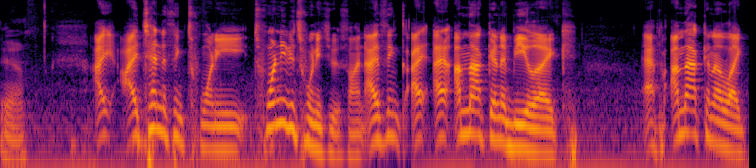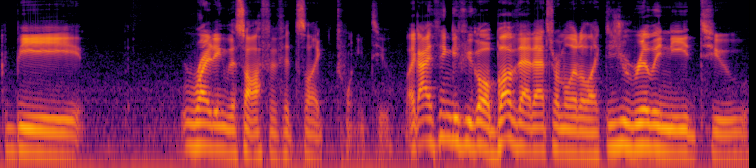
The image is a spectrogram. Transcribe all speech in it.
yeah. I, I tend to think 20, 20 to 22 is fine. I think I, I I'm not going to be like I'm not going to like be writing this off if it's like 22. Like I think if you go above that, that's where I'm a little like, did you really need to?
